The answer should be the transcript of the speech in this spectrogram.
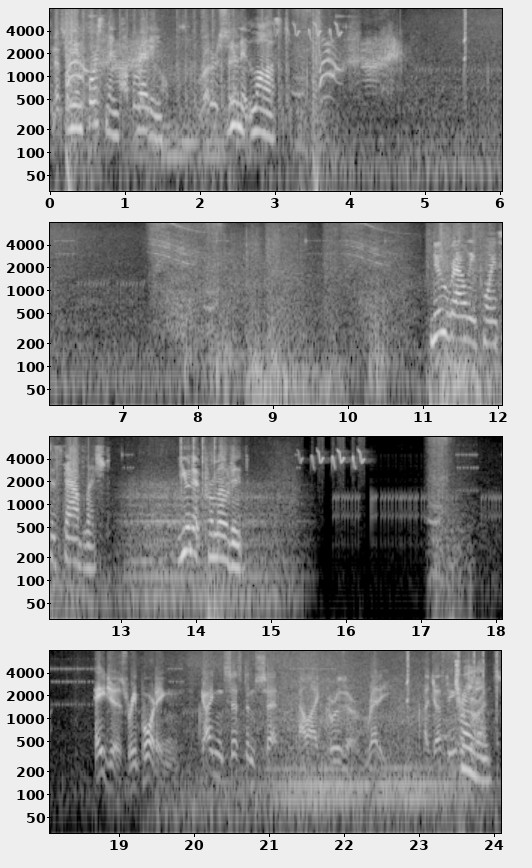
Missile Reinforcements ready. Rudder set. Unit lost. New rally point established. Unit promoted. Aegis reporting. Guidance system set. Allied cruiser ready. Adjusting Training. for currents.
